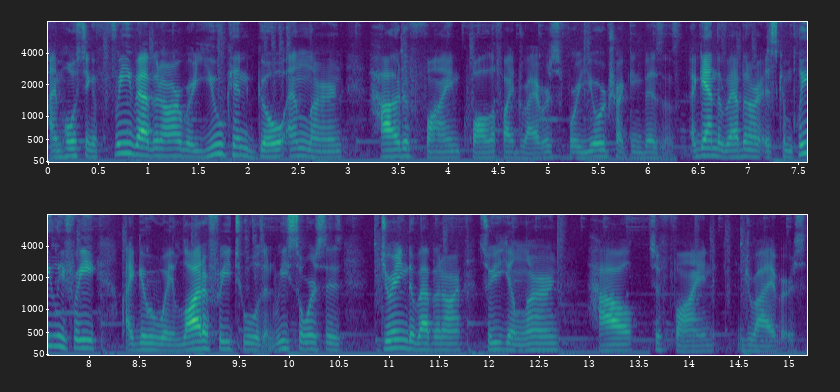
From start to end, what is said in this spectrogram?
I'm hosting a free webinar where you can go and learn how to find qualified drivers for your trucking business. Again, the webinar is completely free. I give away a lot of free tools and resources during the webinar so you can learn how to find drivers.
